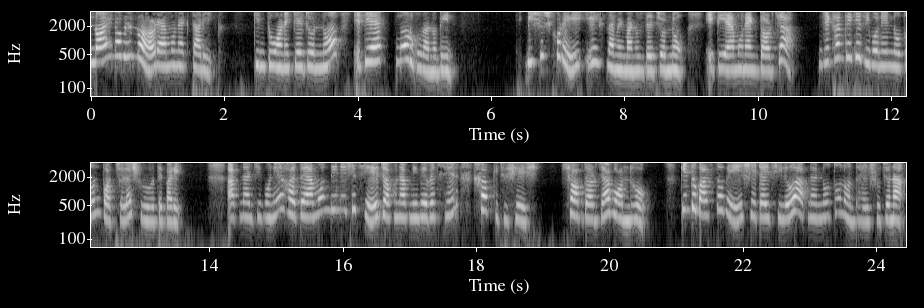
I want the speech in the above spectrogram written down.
নয় নভেম্বর এমন এক তারিখ। কিন্তু অনেকের জন্য এটি এক মোড় ঘোরানো দিন। বিশেষ করে ইসলামের মানুষদের জন্য এটি এমন এক দরজা যেখান থেকে জীবনের নতুন পথ চলা শুরু হতে পারে। আপনার জীবনে হয়তো এমন দিন এসেছে যখন আপনি ভেবেছেন সবকিছু শেষ, সব দরজা বন্ধ। কিন্তু বাস্তবে সেটাই ছিল আপনার নতুন অধ্যায়ের সূচনা।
